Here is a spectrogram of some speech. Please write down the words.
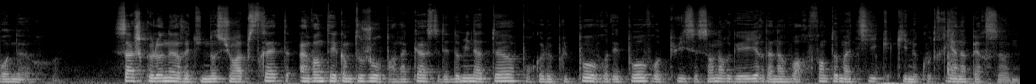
honneur. Sache que l'honneur est une notion abstraite, inventée comme toujours par la caste des dominateurs pour que le plus pauvre des pauvres puisse s'enorgueillir d'un avoir fantomatique qui ne coûte rien à personne.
